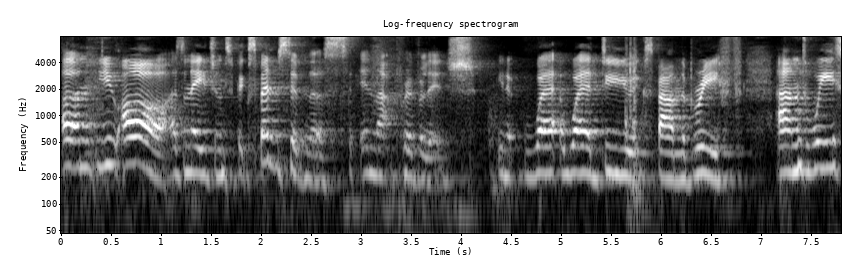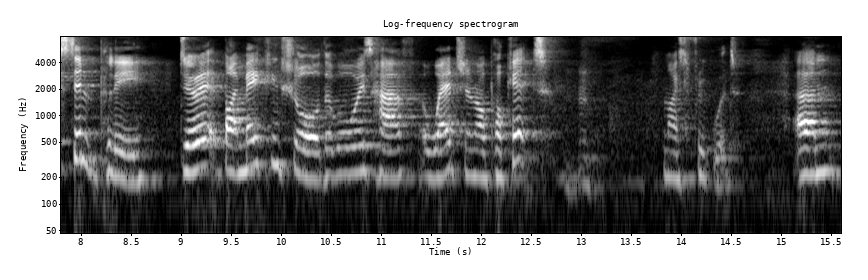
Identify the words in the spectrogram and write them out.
um, you are, as an agent of expensiveness, in that privilege. You know, where, where do you expand the brief? And we simply do it by making sure that we always have a wedge in our pocket, nice fruit wood, um,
